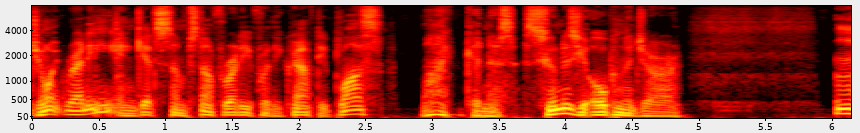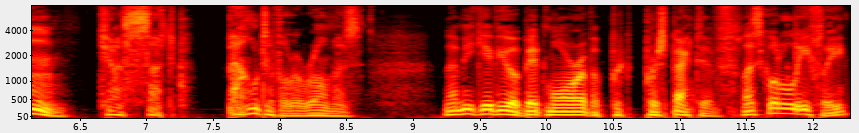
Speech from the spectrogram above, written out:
joint ready and get some stuff ready for the Crafty Plus, my goodness, as soon as you open the jar, mmm, just such bountiful aromas. Let me give you a bit more of a perspective. Let's go to Leafly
